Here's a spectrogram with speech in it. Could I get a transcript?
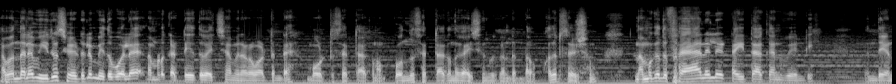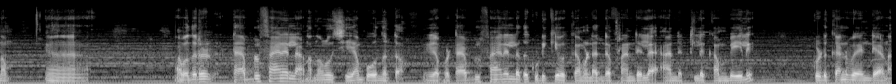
അപ്പോൾ എന്തായാലും ഇരു സൈഡിലും ഇതുപോലെ നമ്മൾ കട്ട് ചെയ്ത് വെച്ച മിനറൽ വാട്ടറിന്റെ ബോട്ട് സെറ്റാക്കണം അപ്പോൾ ഒന്ന് സെറ്റാക്കുന്ന കാഴ്ച നിങ്ങൾ കണ്ടിട്ടുണ്ടാവും. അതിനുശേഷം നമുക്കത് ഫാനിൽ ടൈറ്റ് ആക്കാൻ വേണ്ടി എന്ത് ചെയ്യണം അപ്പോൾ അതൊരു ടേബിൾ ഫാനിലാണ് നമ്മൾ ചെയ്യാൻ ഈ അപ്പോൾ ടേബിൾ ഫാനിൽ അത് കുടുക്കി വെക്കാൻ വേണ്ടി എന്റെ ഫ്രണ്ടിലെ ആ നെറ്റിലെ കമ്പിയിൽ കൊടുക്കാൻ വേണ്ടിയാണ്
